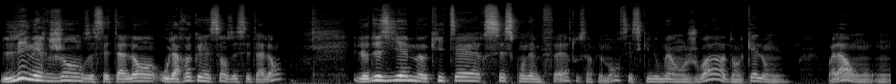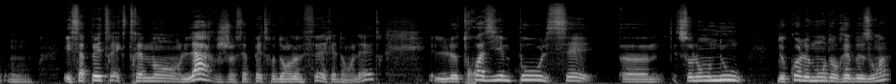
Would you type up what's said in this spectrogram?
l'émergence de ces talents ou la reconnaissance de ces talents. Le deuxième critère, c'est ce qu'on aime faire, tout simplement. C'est ce qui nous met en joie, dans lequel on. Voilà, on- Et ça peut être extrêmement large, ça peut être dans le faire et dans l'être. Le troisième pôle, c'est, euh, selon nous, de quoi le monde aurait besoin.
